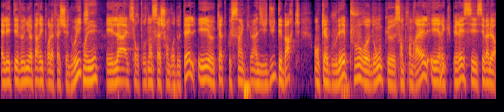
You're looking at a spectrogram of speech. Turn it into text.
Elle était venue à Paris pour la Fashion Week. Et là, elle se retrouve dans sa chambre d'hôtel et euh, quatre ou cinq individus débarquent en cagoulé pour euh, donc s'en prendre à elle et mmh. récupérer ses, ses, valeurs.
